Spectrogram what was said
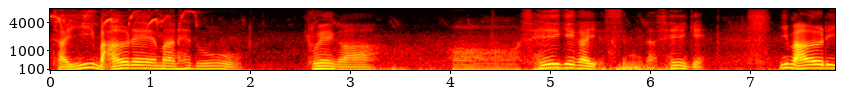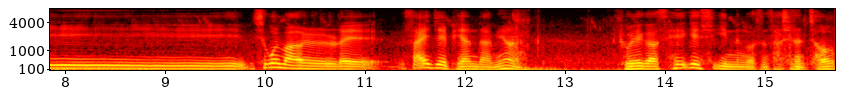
자, 이 마을에만 해도 교회가 어, 세 개가 있습니다. 세 개. 이 마을이 시골 마을의 사이즈에 비한다면 교회가 세 개씩 있는 것은 사실은 저,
